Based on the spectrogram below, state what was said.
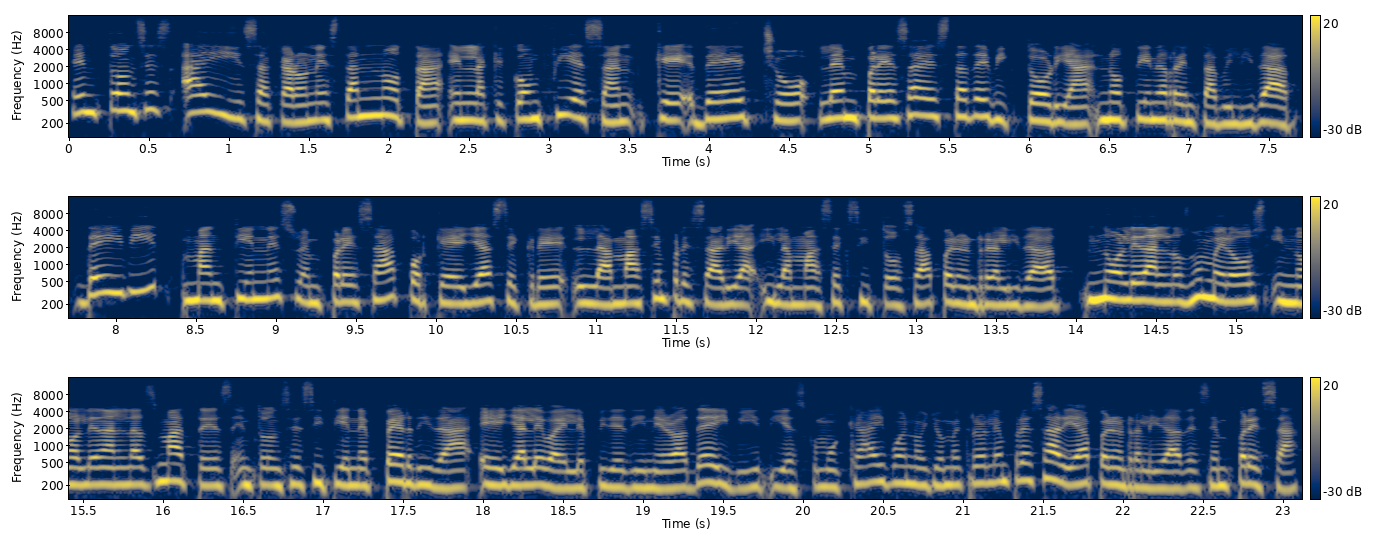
Entonces ahí sacaron esta nota en la que confiesan que de hecho la empresa esta de Victoria no tiene rentabilidad. David mantiene su empresa porque ella se cree la más empresaria y la más exitosa, pero en realidad no le dan los números y no le dan las mates, entonces si tiene pérdida, ella le va y le pide dinero a David y es como que, ay, bueno, yo me creo la empresaria, pero en realidad es empresa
